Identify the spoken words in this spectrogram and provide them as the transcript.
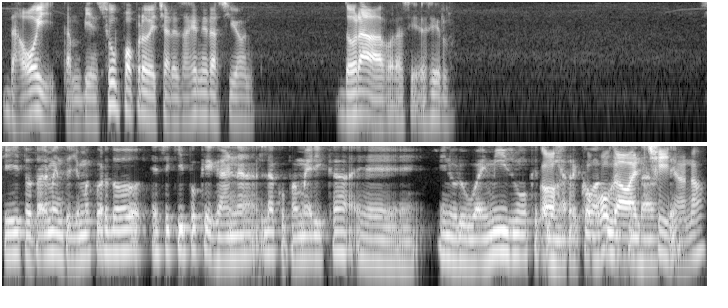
da hoy. También supo aprovechar esa generación dorada, por así decirlo. Sí, totalmente. Yo me acuerdo ese equipo que gana la Copa América eh, en Uruguay mismo, que tenía oh, Recoba jugaba el chino, ¿no?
